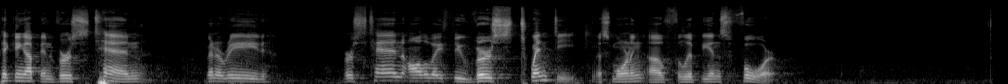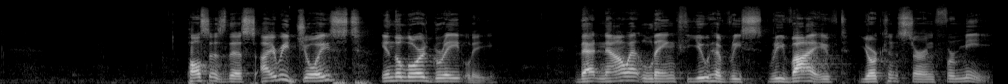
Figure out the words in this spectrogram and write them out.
picking up in verse 10, I'm going to read verse 10 all the way through verse 20 this morning of Philippians 4. Paul says this I rejoiced in the Lord greatly that now at length you have re- revived your concern for me.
